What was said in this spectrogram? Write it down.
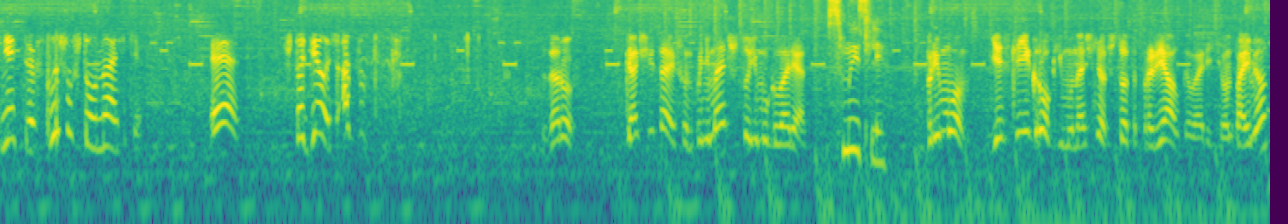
Нестеров слышал, что у Насти? Э, что делаешь? А. Здоров. Как считаешь, он понимает, что ему говорят? В смысле? В прямом. Если игрок ему начнет что-то про Реал говорить, он поймет?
